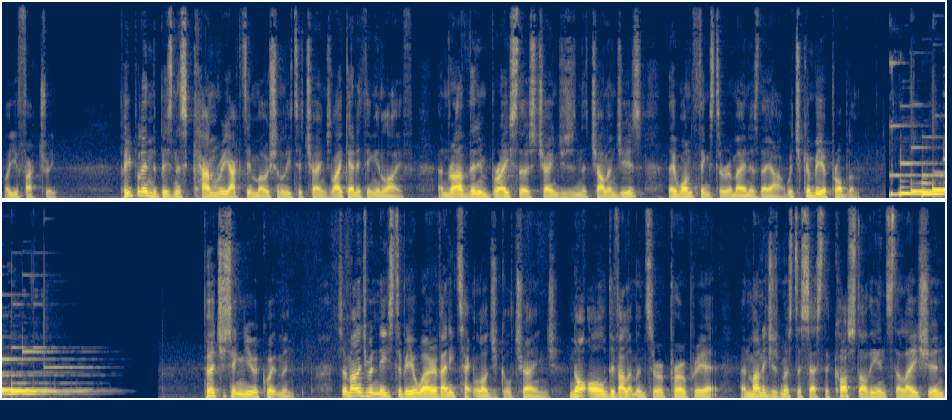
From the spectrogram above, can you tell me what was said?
or your factory. People in the business can react emotionally to change, like anything in life. And rather than embrace those changes and the challenges, they want things to remain as they are, which can be a problem. Purchasing new equipment. So, management needs to be aware of any technological change. Not all developments are appropriate, and managers must assess the cost of the installation,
